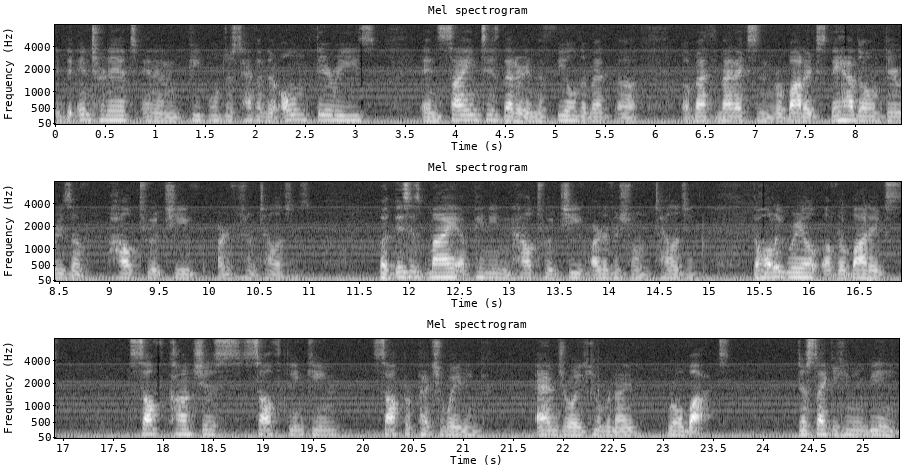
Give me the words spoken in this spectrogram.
in the internet and people just having their own theories and scientists that are in the field of, math, uh, of mathematics and robotics they have their own theories of how to achieve artificial intelligence. But this is my opinion on how to achieve artificial intelligence. The holy grail of robotics self-conscious self-thinking self-perpetuating android humanoid robot just like a human being.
